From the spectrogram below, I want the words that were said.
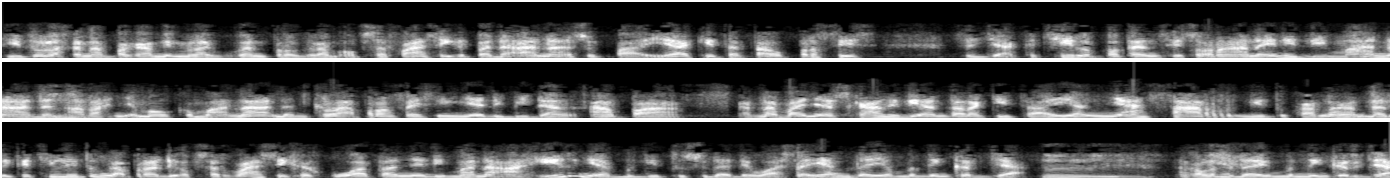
Itulah kenapa kami melakukan program observasi kepada anak supaya kita tahu persis sejak kecil potensi seorang anak ini di mana dan Mhm. arahnya mau ke mana dan kelak profesinya di bidang apa. Karena banyak sekali di antara kita yang nyasar gitu. Karena dari kecil itu nggak pernah diobservasi kekuatannya di mana. Akhirnya begitu sudah dewasa ya udah yang penting kerja. Hmm. Nah, kalau Ya. sudah yang penting kerja,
